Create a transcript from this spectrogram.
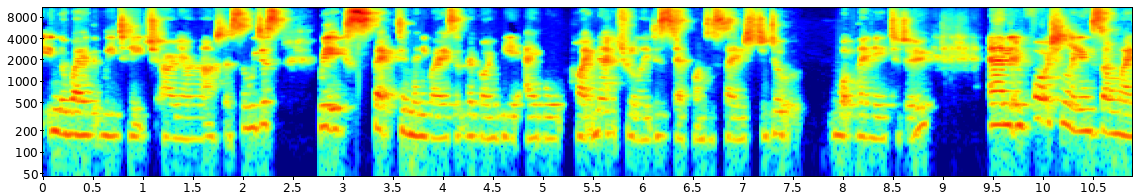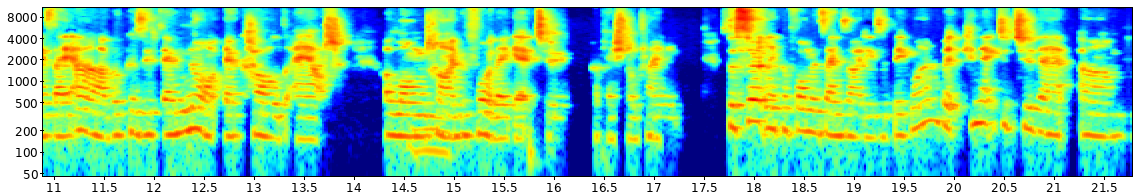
in the way that we teach our young artists. So we just we expect in many ways that they're going to be able quite naturally to step onto stage to do what they need to do. And unfortunately, in some ways, they are because if they're not, they're culled out a long mm. time before they get to professional training. So, certainly, performance anxiety is a big one, but connected to that, um,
